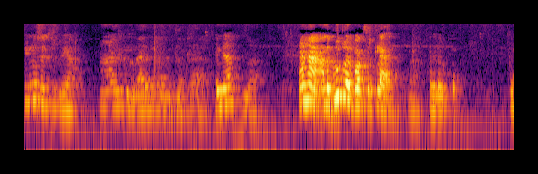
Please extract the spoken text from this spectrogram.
பின்னூஸ் வச்சிருக்கிறியா? எங்க? ஆஹா அந்த ப்ளூ கலர் பாக்ஸ் இருக்குல்ல? அதில் இருக்கும். பூ.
